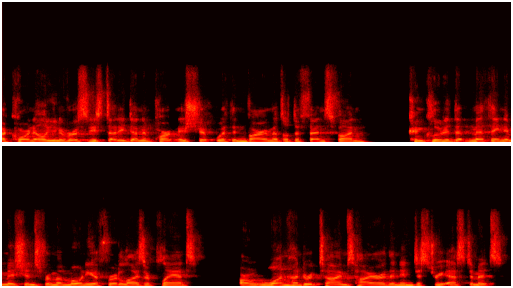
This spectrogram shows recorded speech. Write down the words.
a Cornell University study done in partnership with Environmental Defense Fund concluded that methane emissions from ammonia fertilizer plants are 100 times higher than industry estimates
